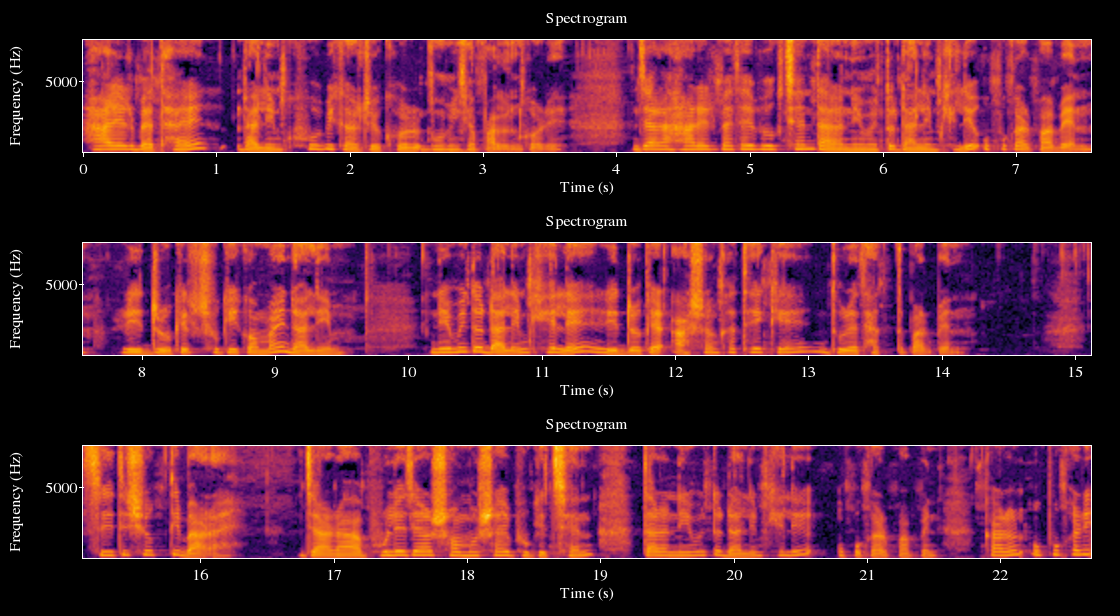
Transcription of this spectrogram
হাড়ের ব্যথায় ডালিম খুবই কার্যকর ভূমিকা পালন করে। যারা হাড়ের ব্যথায় ভুগছেন, তারা নিয়মিত ডালিম খেলে উপকার পাবেন। হৃদরোগের ঝুঁকি কমায় ডালিম। নিয়মিত ডালিম খেলে হৃদরোগের আশঙ্কা থেকে দূরে থাকতে পারবেন। স্মৃতিশক্তি বাড়ায়। যারা ভুলে যাওয়ার সমস্যায় ভুগেছেন, তারা নিয়মিত ডালিম খেলে উপকার পাবেন। কারণ উপকারী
